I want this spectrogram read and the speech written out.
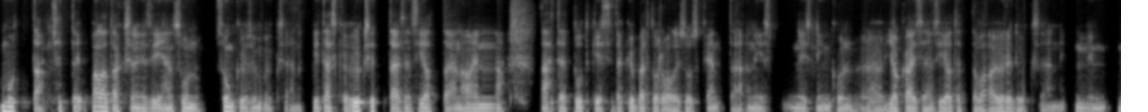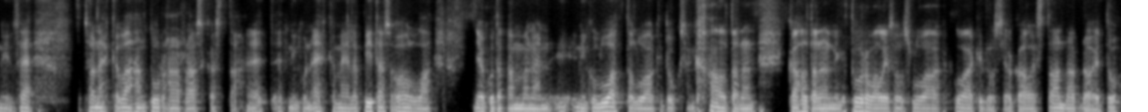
mutta sitten palatakseni siihen sun, sun kysymykseen, että pitäisikö yksittäisen sijoittajan aina lähteä tutkimaan sitä kyberturvallisuuskenttää niissä, niissä niin kuin, jokaiseen sijoitettavaan yritykseen, niin, niin, niin se, se on ehkä vähän turhan raskasta, että et niin kuin ehkä meillä pitäisi olla joku tämmöinen niin kuin luottoluokituksen kaltainen, kaltainen niin kuin turvallisuusluokitus, joka olisi standardoitu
